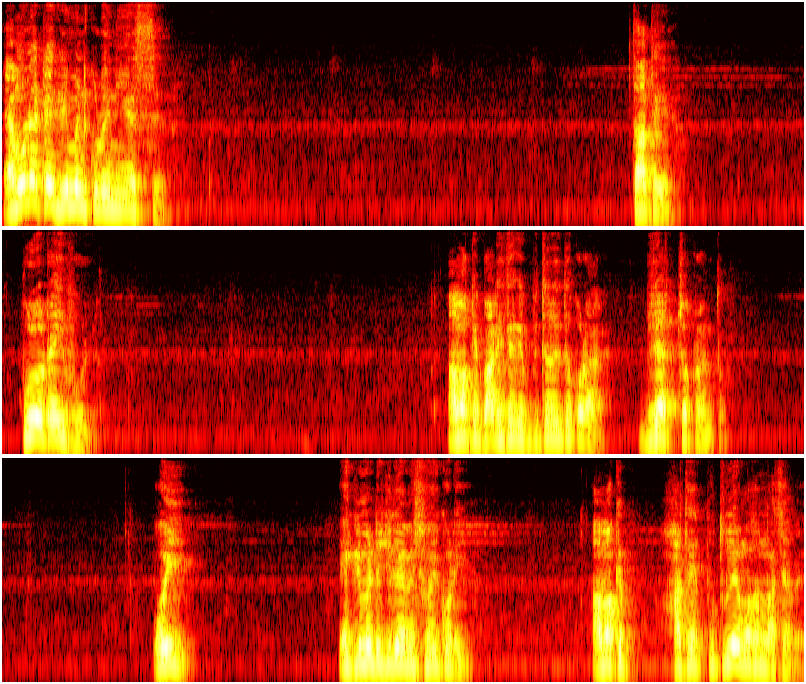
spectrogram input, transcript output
এমন একটা এগ্রিমেন্ট করে নিয়ে এসছে। তাতে পুরোটাই ভুল। আমাকে বাড়ি থেকে বিতাড়িত করার বিরাট চক্রান্ত। ওই এগ্রিমেন্টে যদি আমি সই করি, আমাকে হাতের পুতুলের মতন নাচাবে।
